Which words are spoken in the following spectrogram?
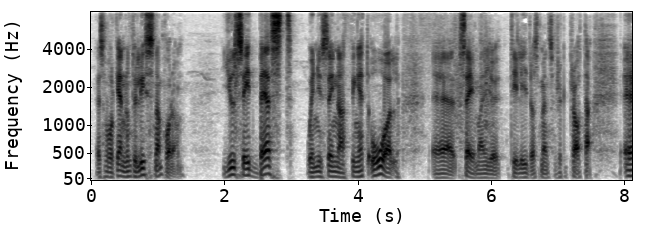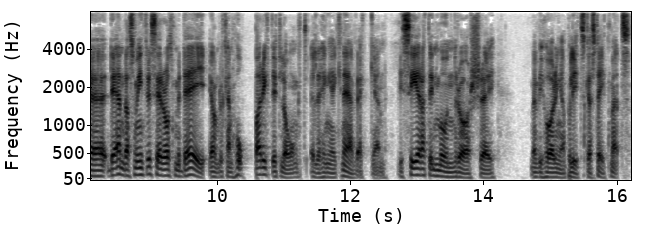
eftersom folk ändå inte lyssnar på dem. You say it best when you say nothing at all, eh, säger man ju till idrottsmän som försöker prata. Eh, det enda som intresserar oss med dig är om du kan hoppa riktigt långt eller hänga i knävecken. Vi ser att din mun rör sig, men vi hör inga politiska statements.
